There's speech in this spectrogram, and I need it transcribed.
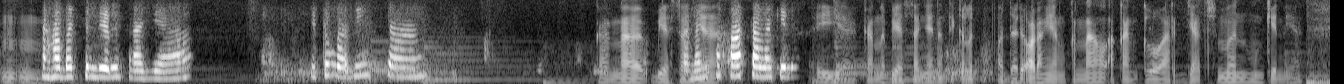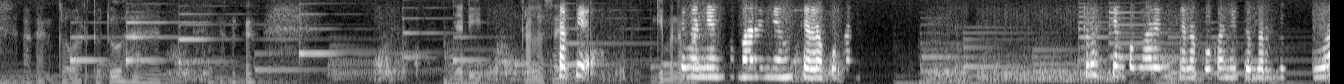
Mm-mm. sahabat sendiri saja itu nggak bisa karena biasanya fatal lagi Iya, karena biasanya nanti kalau dari orang yang kenal akan keluar judgement mungkin ya, akan keluar tuduhan. Jadi kalau saya tapi gimana dengan Mbak? yang kemarin yang saya lakukan Hmm, terus yang kemarin saya lakukan itu berdua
